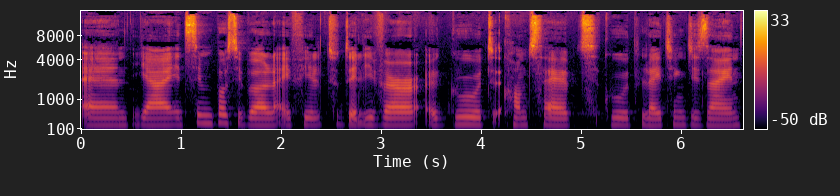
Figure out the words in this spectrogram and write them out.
And yeah, it's impossible, I feel, to deliver a good concept, good lighting design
